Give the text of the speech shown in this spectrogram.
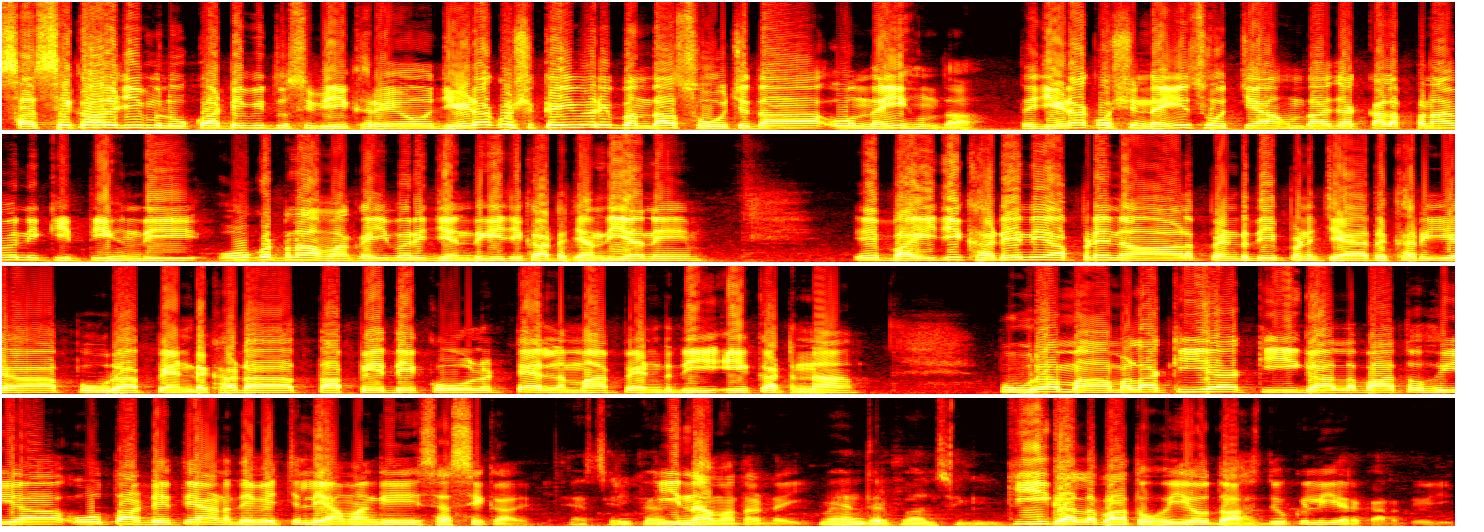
ਸਤਿ ਸ਼੍ਰੀ ਅਕਾਲ ਜੀ ਮਲੂਕਾ ਟੀਵੀ ਤੁਸੀਂ ਵੇਖ ਰਹੇ ਹੋ। ਜਿਹੜਾ ਕੁਝ ਕਈ ਵਾਰੀ ਬੰਦਾ ਸੋਚਦਾ ਉਹ ਨਹੀਂ ਹੁੰਦਾ। ਤੇ ਜਿਹੜਾ ਕੁਝ ਨਹੀਂ ਸੋਚਿਆ ਹੁੰਦਾ ਜਾਂ ਕਲਪਨਾ ਵੀ ਨਹੀਂ ਕੀਤੀ ਹੁੰਦੀ ਉਹ ਘਟਨਾਵਾਂ ਕਈ ਵਾਰੀ ਜ਼ਿੰਦਗੀ 'ਚ ਘਟ ਜਾਂਦੀਆਂ ਨੇ। ਇਹ ਬਾਈ ਜੀ ਖੜੇ ਨੇ ਆਪਣੇ ਨਾਲ ਪਿੰਡ ਦੀ ਪੰਚਾਇਤ ਖਰੀਆ ਪੂਰਾ ਪਿੰਡ ਖੜਾ। ਤਾਪੇ ਦੇ ਕੋਲ ਢਿਲਮਾ ਪਿੰਡ ਦੀ ਇਹ ਘਟਨਾ। ਪੂਰਾ ਮਾਮਲਾ ਕੀ ਆ ਕੀ ਗੱਲਬਾਤ ਹੋਈ ਆ ਉਹ ਤੁਹਾਡੇ ਧਿਆਨ ਦੇ ਵਿੱਚ ਲਿਆਵਾਂਗੇ। ਸਤਿ ਸ਼੍ਰੀ ਅਕਾਲ ਜੀ। ਸਤਿ ਸ੍ਰੀ ਅਕਾਲ ਕੀ ਨਾਮ ਆ ਤੁਹਾਡਾ ਜੀ? ਮਹਿੰਦਰਪਾਲ ਸਿੰਘ ਜੀ। ਕੀ ਗੱਲਬਾਤ ਹੋਈ ਆ ਉਹ ਦੱਸ ਦਿਓ ਕਲੀਅਰ ਕਰ ਦਿਓ ਜੀ।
